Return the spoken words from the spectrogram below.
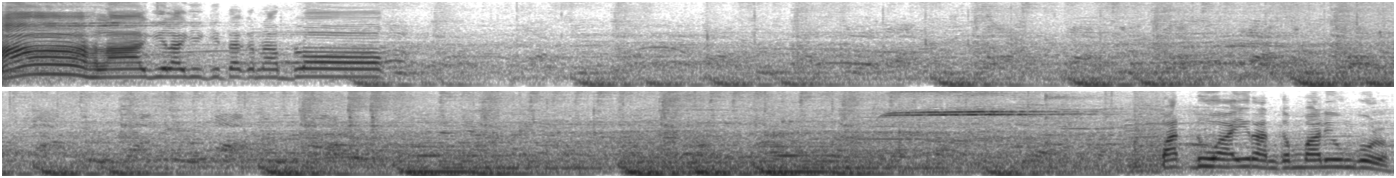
Ah, lagi-lagi kita kena blok. Empat dua Iran kembali unggul.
